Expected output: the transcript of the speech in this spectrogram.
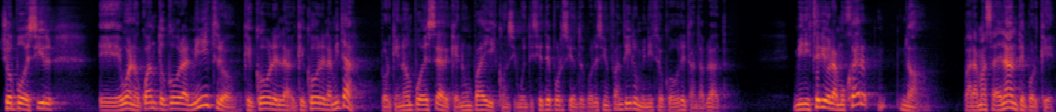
Yo puedo decir, eh, bueno, ¿cuánto cobra el ministro? Que cobre la, que la mitad. Porque no puede ser que en un país con 57% de pobreza infantil un ministro cobre tanta plata. Ministerio de la Mujer, no, para más adelante, porque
